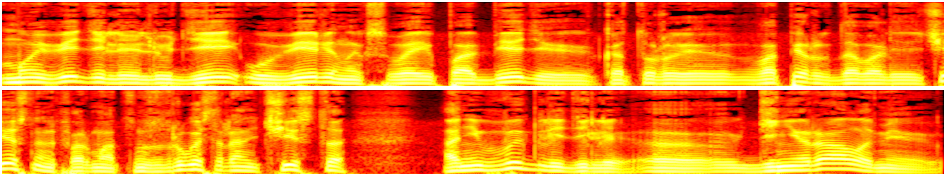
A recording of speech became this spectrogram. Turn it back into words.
мы видели людей, уверенных в своей победе, которые, во-первых, давали честную информацию, но, с другой стороны, чисто они выглядели э, генералами,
